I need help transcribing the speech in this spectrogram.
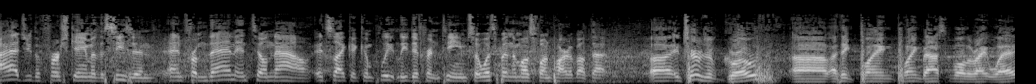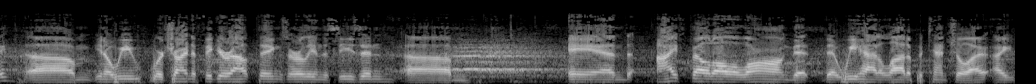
I had you the first game of the season, and from then until now, it's like a completely different team. So, what's been the most fun part about that? Uh, in terms of growth, uh, I think playing playing basketball the right way. Um, you know, we were trying to figure out things early in the season, um, and I felt all along that that we had a lot of potential. I, I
